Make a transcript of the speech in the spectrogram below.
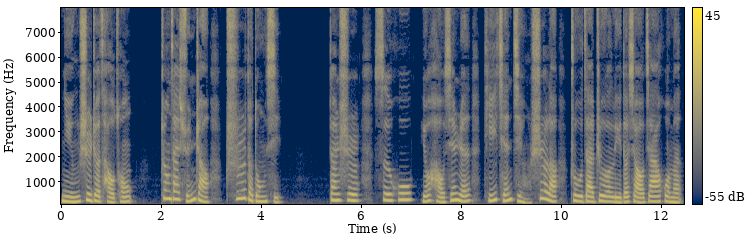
凝视着草丛，正在寻找吃的东西。但是，似乎有好心人提前警示了住在这里的小家伙们，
